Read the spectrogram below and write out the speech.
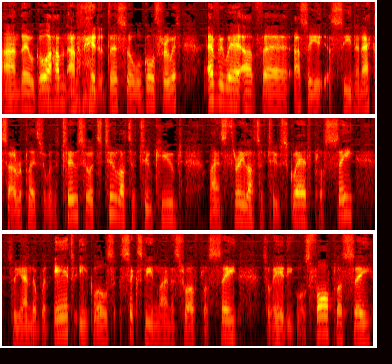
And there we go, I haven't animated this, so we'll go through it. Everywhere I've uh, I see seen an x, I replaced it with a 2, so it's 2 lots of 2 cubed minus 3 lots of 2 squared plus c, so you end up with 8 equals 16 minus 12 plus c, so 8 equals 4 plus c.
